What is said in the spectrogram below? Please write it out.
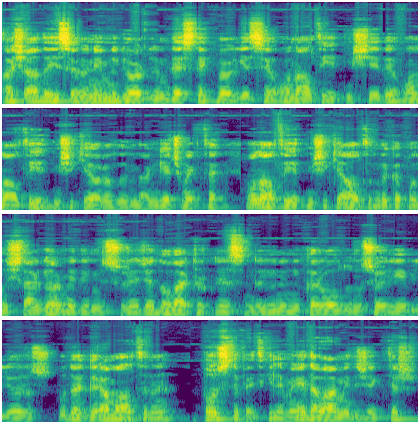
Aşağıda ise önemli gördüğüm destek bölgesi 16.77, 16.72 aralığından geçmekte. 16.72 altında kapanışlar görmediğimiz sürece dolar Türk lirasında yönün yukarı olduğunu söyleyebiliyoruz. Bu da gram altını pozitif etkilemeye devam edecektir.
